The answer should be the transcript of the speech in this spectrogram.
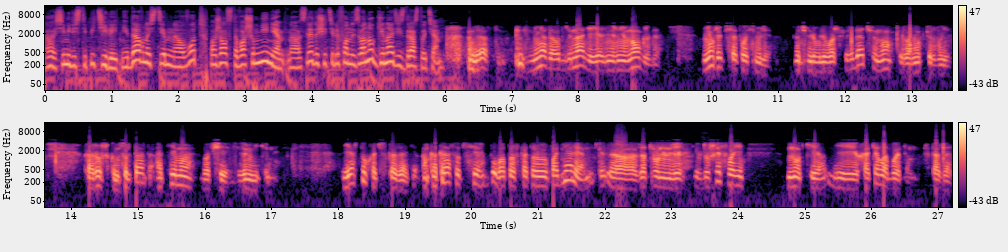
э, 75-летней давности. Вот, пожалуйста, ваше мнение. Следующий телефонный звонок. Геннадий, здравствуйте. Здравствуйте. Меня зовут Геннадий, я из Нижнего Новгорода. Мне уже 58 лет. Очень люблю вашу передачу, но звоню впервые. Хороший консультант, а тема вообще изумительная. Я что хочу сказать. Как раз вот все вопросы, которые вы подняли, э, затронули и в душе свои нотки, и хотел об этом сказать.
